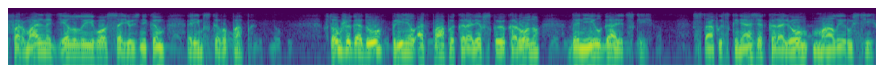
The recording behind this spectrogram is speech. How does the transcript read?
формально делало его союзником римского папы. В том же году принял от папы королевскую корону Даниил Галицкий, став из князя королем Малой Руси.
